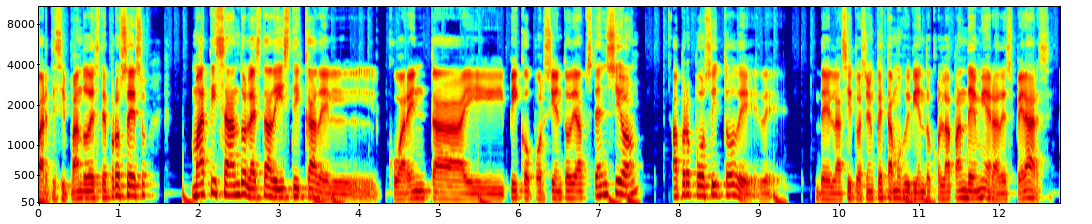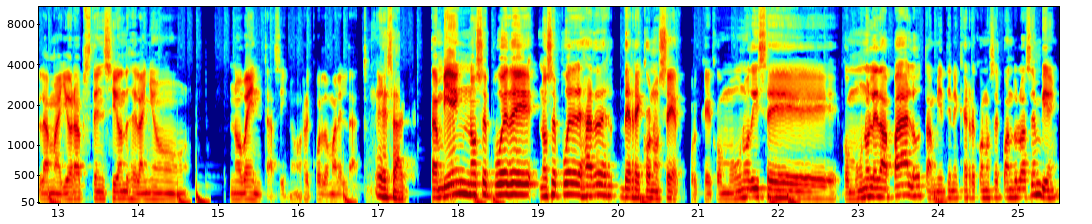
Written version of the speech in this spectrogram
participando de este proceso matizando la estadística del 40 y pico por ciento de abstención a propósito de, la situación que estamos viviendo con la pandemia, era de esperarse. La mayor abstención desde el año 90, si no recuerdo mal el dato. Exacto. también no se puede, no se puede dejar de, de, reconocer, porque como uno dice, como uno le da palo, también tiene que reconocer cuando lo hacen bien.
